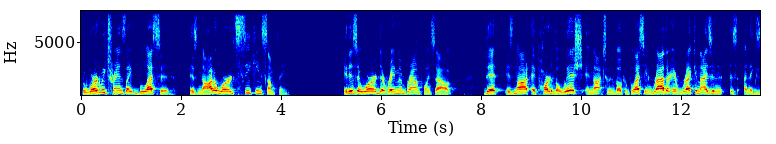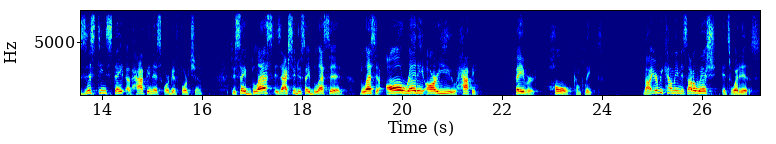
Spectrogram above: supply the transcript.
The word we translate blessed is not a word seeking something. It is a word that Raymond Brown points out that is not a part of a wish and not to invoke a blessing. Rather, it recognizes an existing state of happiness or good fortune. To say blessed is actually to say blessed. Blessed, already are you happy, favored, whole, complete. Not your becoming, it's not a wish, it's what it is.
